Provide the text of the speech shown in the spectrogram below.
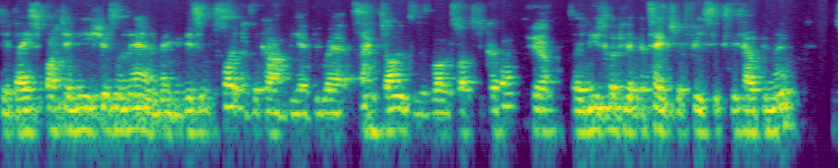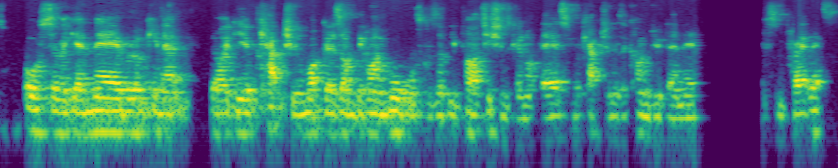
see if they spot any issues on there, and maybe visit the site because they can't be everywhere at the same time because there's a lot of sites to cover. Yeah. So use looking at potential 360s helping them. Also, again, there we're looking at the idea of capturing what goes on behind walls because there'll be partitions going up there. So we're capturing as a conduit down there some outlets.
